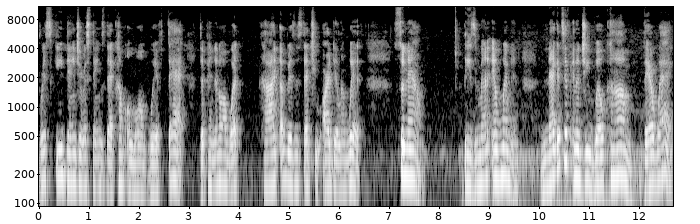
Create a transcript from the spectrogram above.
risky, dangerous things that come along with that, depending on what kind of business that you are dealing with. So now, these men and women, negative energy will come their way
